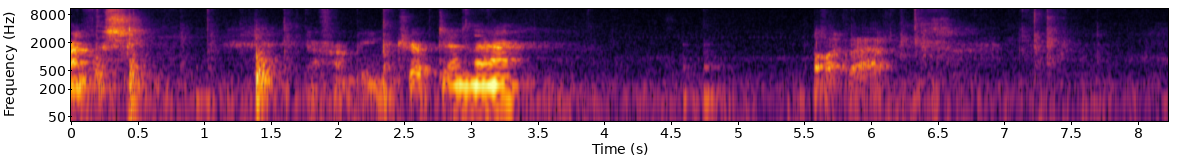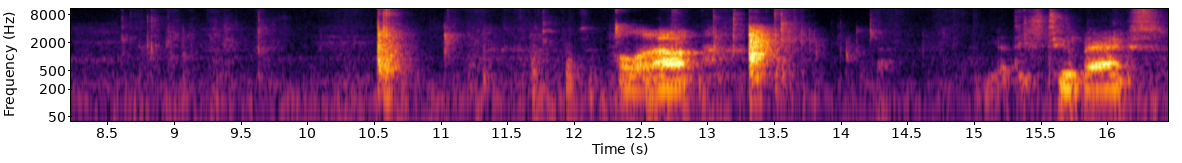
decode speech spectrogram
prevent the sh- from being dripped in there. Like that. So pull it out. You got these two bags.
